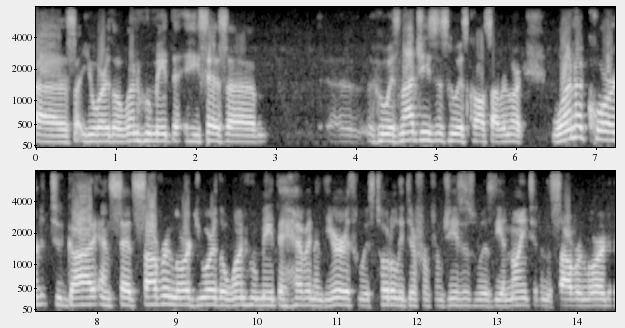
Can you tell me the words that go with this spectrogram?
uh, so you are the one who made the. He says, um, uh, who is not Jesus, who is called Sovereign Lord. One accord to God and said, Sovereign Lord, you are the one who made the heaven and the earth, who is totally different from Jesus, who is the anointed and the Sovereign Lord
